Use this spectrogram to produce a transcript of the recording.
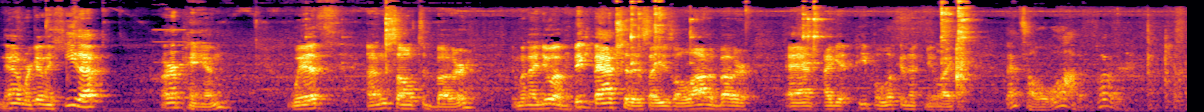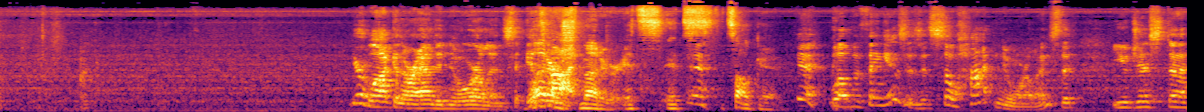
now we're going to heat up our pan with unsalted butter and when I do a big batch of this, I use a lot of butter, and I get people looking at me like, that's a lot of butter. you're walking around in New Orleans. It's Butter hot. schmutter. It's it's Yeah. it's all good. Yeah. Well, the thing is, is it's so hot in New Orleans that you just uh,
